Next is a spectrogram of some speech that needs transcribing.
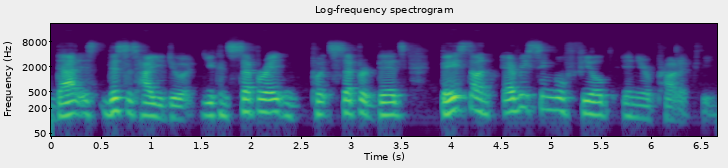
that is this is how you do it. You can separate and put separate bids based on every single field in your product feed.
